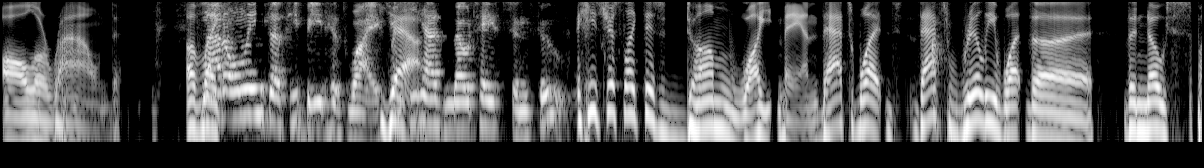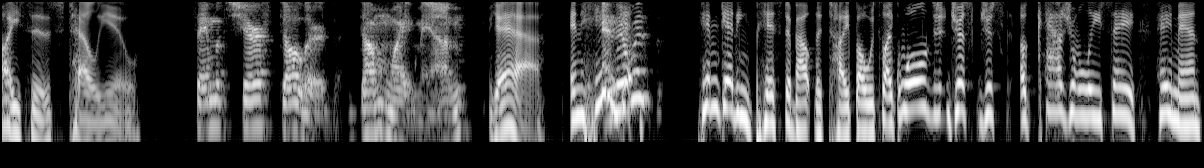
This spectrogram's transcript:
all around. Of like not only does he beat his wife, Yeah. but he has no taste in food. he's just like this dumb white man. That's what that's really what the the no spices tell you. Same with Sheriff Dollard, dumb white man. Yeah. And him And there get- was him getting pissed about the typo. It's like, well, j- just just uh, casually say, "Hey man,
